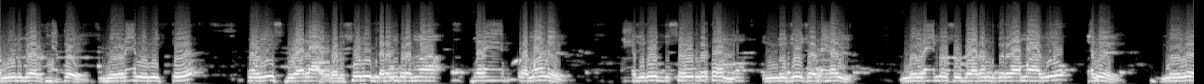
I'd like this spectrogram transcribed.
અમીરગઢ ખાતે મેળા નિમિત્તે પોલીસ દ્વારા વર્ષોની પરંપરા પ્રમાણે આજરોજ સૌપ્રથમ મેજો ચઢાવી મેળાનો શુભારંભ કરવામાં આવ્યો અને મેળો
